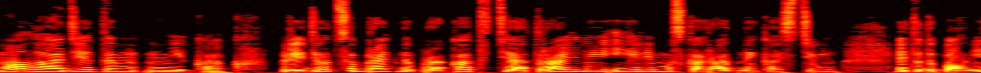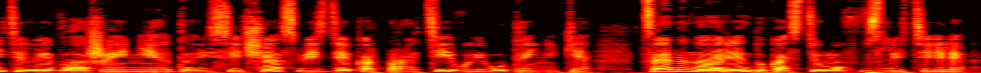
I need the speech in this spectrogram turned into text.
Мало одетым никак. Придется брать на прокат театральный или маскарадный костюм. Это дополнительные вложения, да и сейчас везде корпоративы и утренники. Цены на аренду костюмов взлетели.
